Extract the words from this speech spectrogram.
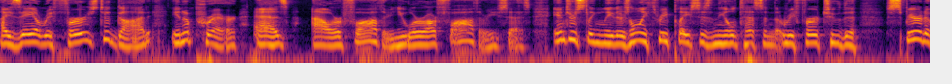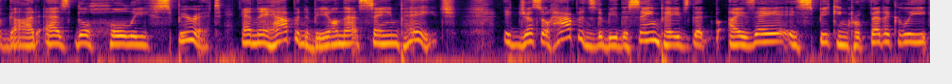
Isaiah refers to God in a prayer as our Father. You are our Father, he says. Interestingly, there's only three places in the Old Testament that refer to the Spirit of God as the Holy Spirit, and they happen to be on that same page. It just so happens to be the same page that Isaiah is speaking prophetically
